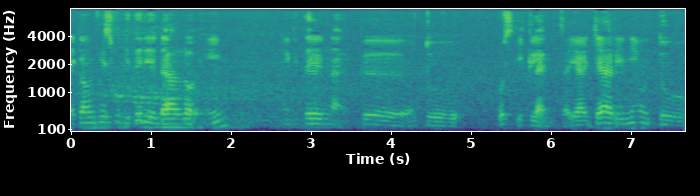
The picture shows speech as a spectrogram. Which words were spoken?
akaun Facebook kita dia dah log in. Yang kita nak ke untuk post iklan. Saya ajar hari ni untuk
